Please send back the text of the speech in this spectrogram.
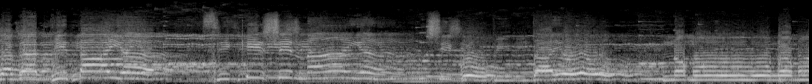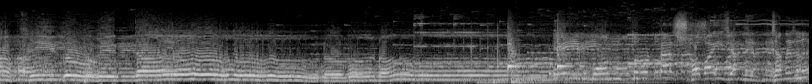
জগদ্ধিতায় শ্রীকৃষ্ণায় শ্রী গোবিন্দায় নমো নম। শ্রী গোবিন্দায় নমো নম। সবাই জানেন। জানেন না?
